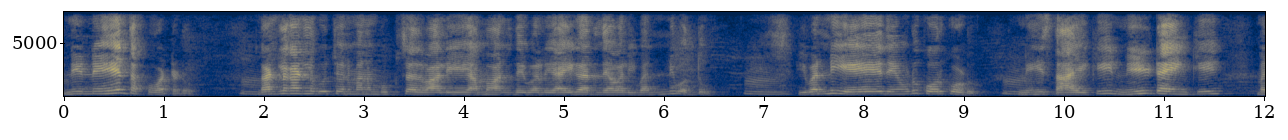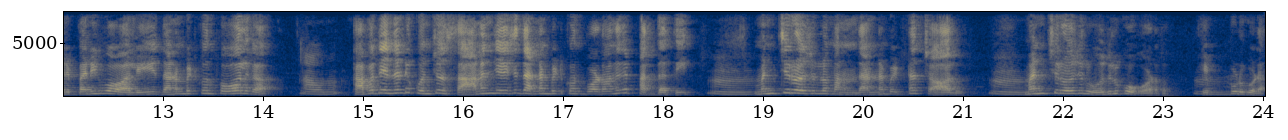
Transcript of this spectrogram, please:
నిన్నేం తప్పు పట్టడు. గంటల గంటలు కూర్చొని మనం బుక్ చదవాలి అమ్మవారిని దేవాలి అయ్యగారిని దేవాలి ఇవన్నీ వద్దు. ఇవన్నీ ఏ దేవుడు కోరుకోడు. నీ స్థాయికి నీ టైంకి మరి పనికి పోవాలి దండం పెట్టుకొని పోవాలిగా. అవును. కాకపోతే ఏంటంటే కొంచెం స్నానం చేసి దండం పెట్టుకొని పోవడం అనేది పద్ధతి. మంచి రోజుల్లో మనం దండం పెట్టినా చాలు. మంచి రోజులు వదులుకోకూడదు ఎప్పుడు కూడా.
